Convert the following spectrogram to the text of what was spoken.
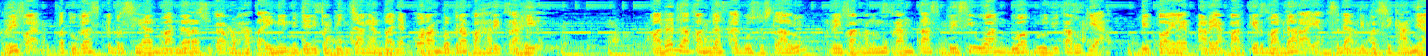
Rifan, petugas kebersihan Bandara Soekarno-Hatta ini menjadi perbincangan banyak orang beberapa hari terakhir. Pada 18 Agustus lalu, Rifan menemukan tas berisi uang 20 juta rupiah di toilet area parkir bandara yang sedang dibersihkannya.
